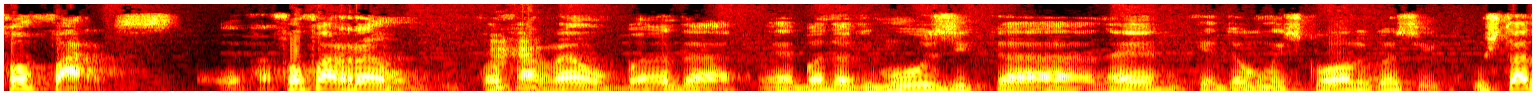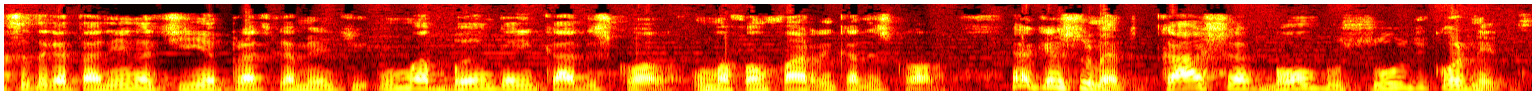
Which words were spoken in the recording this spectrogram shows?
fanfarras. É, Fanfarrão, fanfarrão, banda, é, banda de música, né, que é de alguma escola e coisa assim. O estado de Santa Catarina tinha praticamente uma banda em cada escola, uma fanfarra em cada escola. É aquele instrumento, caixa, bombo, surdo e corneta.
